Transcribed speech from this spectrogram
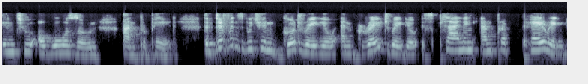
into a war zone unprepared. The difference between good radio and great radio is planning and preparing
